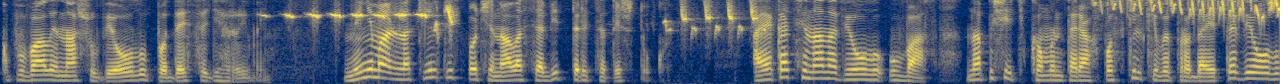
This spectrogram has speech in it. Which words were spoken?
купували нашу віолу по 10 гривень. Мінімальна кількість починалася від 30 штук. А яка ціна на віолу у вас? Напишіть в коментарях, по скільки ви продаєте віолу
